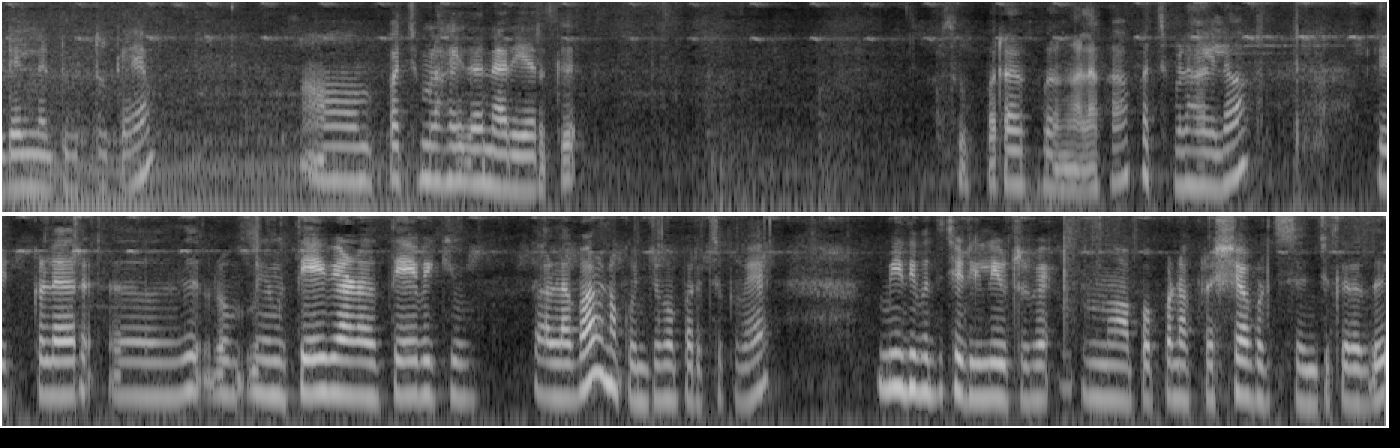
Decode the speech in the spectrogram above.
இடையில நட்டு விட்டுருக்கேன். பச்சை மிளகாய் தான் நிறைய இருக்குது சூப்பராக இருக்குது பாருங்கள் அழகா. பச்சை மிளகாயெல்லாம் ரெட் கலர் இது ரொம்ப எனக்கு தேவையான தேவைக்கு அளவாக நான் கொஞ்சமாக பறிச்சுக்குவேன். மீதி வந்து செடியிலே விட்டுருவேன். அப்பப்போ நான் ஃப்ரெஷ்ஷாக பறித்து செஞ்சுக்கிறது.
